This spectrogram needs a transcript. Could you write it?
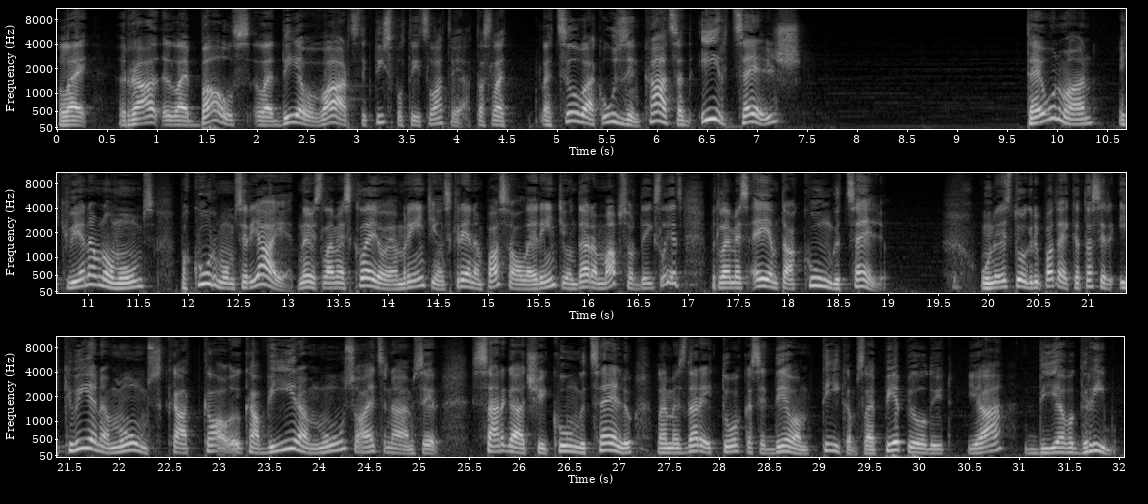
lai, rā, lai balss, lai Dieva vārds tiktu izplatīts Latvijā, tas, lai, lai cilvēki uzzina, kāds tad ir ceļš. Tev un man, ikvienam no mums, pa kuru mums ir jāiet. Nevis lai mēs klejojam riņķi un skrienam pasaulē riņķi un darām absurdīgas lietas, bet lai mēs ejam tā kunga ceļu. Un es to gribu pateikt, ka tas ir ikvienam mums, kā, kā vīram, mūsu aicinājums ir sargāt šī kunga ceļu, lai mēs darītu to, kas ir dievam tīkams, lai piepildītu, jā, dieva gribu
